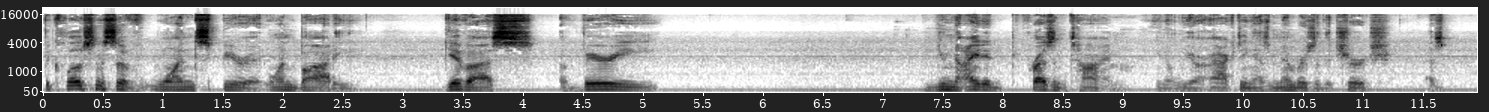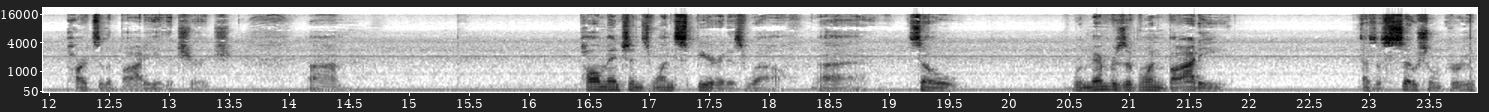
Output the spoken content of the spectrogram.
the closeness of one spirit, one body, give us a very united present time. You know, we are acting as members of the church, as parts of the body of the church. Um, Paul mentions one spirit as well. Uh, so we're members of one body as a social group,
